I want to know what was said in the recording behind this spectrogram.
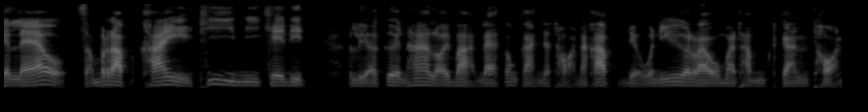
กันแล้วสำหรับใครที่มีเครดิต เหลือเกิน 500 บาท และต้องการจะถอนนะครับ เดี๋ยววันนี้เรามาทำการถอน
